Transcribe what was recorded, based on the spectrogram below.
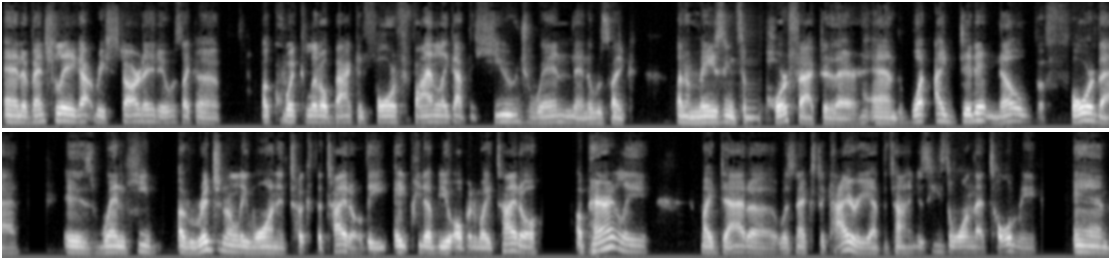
And eventually it got restarted. It was like a a quick little back and forth. Finally got the huge win, and it was like an amazing support factor there. And what I didn't know before that is when he originally won and took the title, the APW open weight title. Apparently, my dad uh, was next to Kairi at the time because he's the one that told me. And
